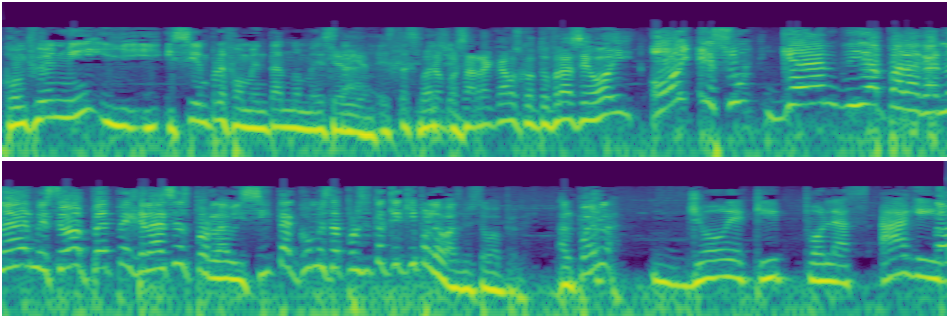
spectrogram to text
confió en mí y, siempre fomentándome esta, esta, situación. Bueno, pues arrancamos con tu frase hoy. Hoy es un gran día para ganar, mi estimado Pepe, gracias por la visita. ¿Cómo está? Por cierto, ¿a qué equipo le vas, mi estimado Pepe? ¿Al Puebla? Yo equipo las águilas.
